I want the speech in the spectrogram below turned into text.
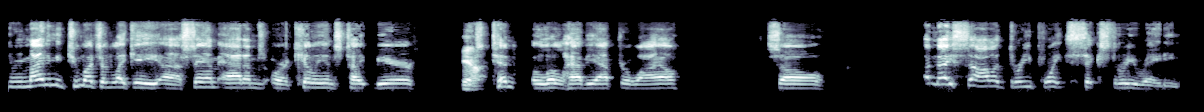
reminded me too much of like a uh, Sam Adams or a Killian's type beer. Yeah, it's tend a little heavy after a while. So a nice solid 3.63 rating.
